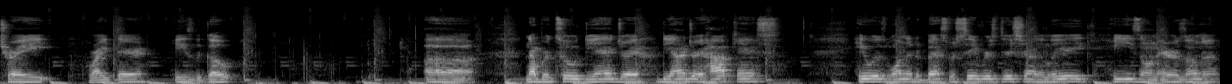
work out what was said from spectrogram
trade right there. He's the GOAT. Uh number two, DeAndre DeAndre Hopkins. He was one of the best receivers this year in the league. He's on Arizona.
